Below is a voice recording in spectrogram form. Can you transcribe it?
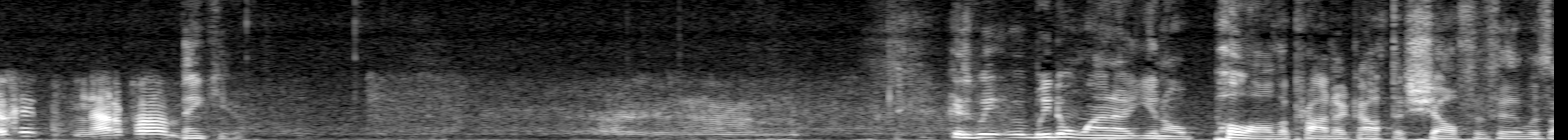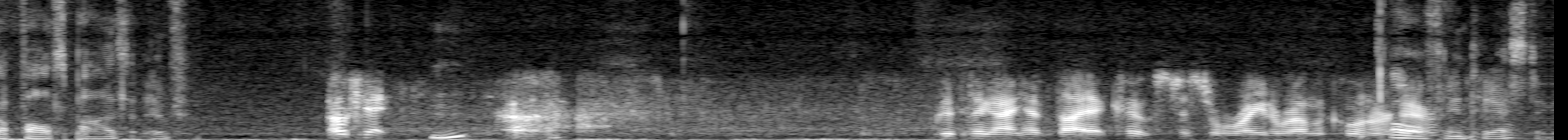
Okay, not a problem. Thank you. Because we we don't want to you know pull all the product off the shelf if it was a false positive. Okay. Mm-hmm. Good thing I have Diet Cokes just right around the corner Oh, there. fantastic.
